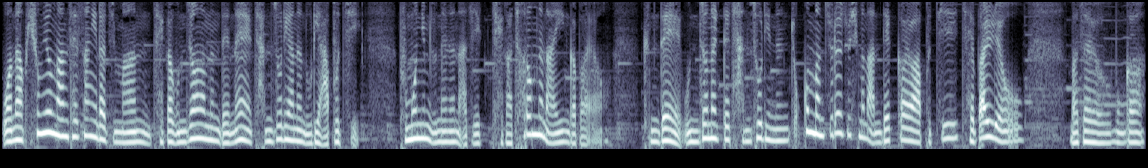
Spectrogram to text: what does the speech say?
워낙 흉흉한 세상이라지만 제가 운전하는 내내 잔소리하는 우리 아버지. 부모님 눈에는 아직 제가 철없는 아이인가 봐요. 근데 운전할 때 잔소리는 조금만 줄여주시면 안 될까요, 아버지? 제발요. 맞아요. 뭔가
